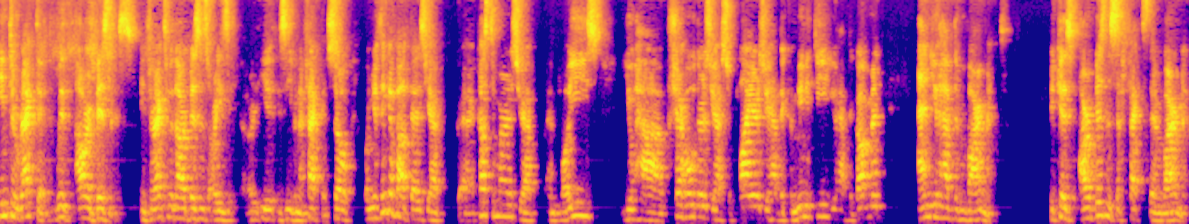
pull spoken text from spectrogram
interacted with our business, interacts with our business, or is, or is even affected. So when you think about this, you have uh, customers, you have employees, you have shareholders, you have suppliers, you have the community, you have the government, and you have the environment because our business affects the environment.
